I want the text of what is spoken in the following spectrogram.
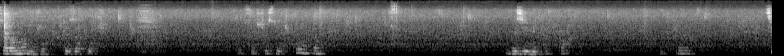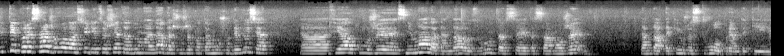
все одно може хтось захоче. Це з чесночком там. Базилік тут пахне. Відкрию. Цвіти пересаджувала сьогодні, це ж це, думаю, треба ж уже, тому що дивлюся, фіалку вже знімала там, да, з ґрунта все це саме, вже там да, такий вже ствол, прям такий,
